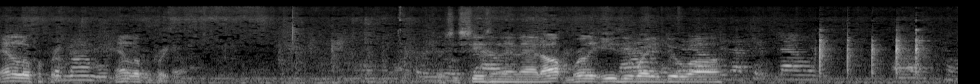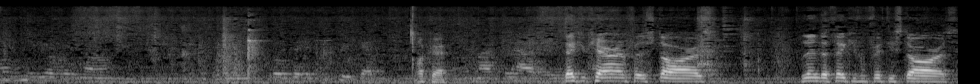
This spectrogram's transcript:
And a little paprika. And a little paprika. So she's seasoning that up. Really easy way to do. Uh, Did I put flowers, corn here and, a little bit of paprika okay. in my flowers. Thank you, Karen, for the stars. Linda, thank you for 50 stars.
